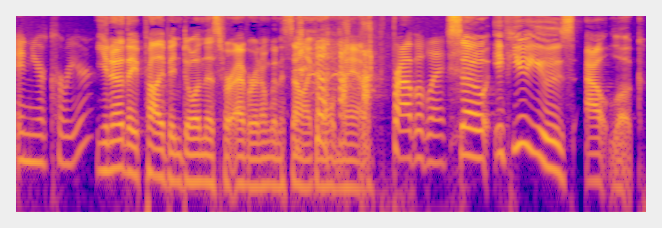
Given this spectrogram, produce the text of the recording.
in your career? You know they've probably been doing this forever, and I'm going to sound like an old man. Probably. So, if you use Outlook,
